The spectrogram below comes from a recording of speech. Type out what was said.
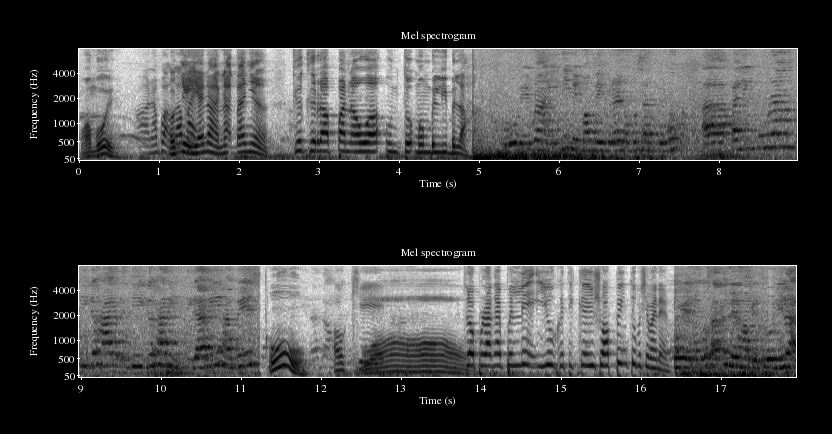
Amboi. Ha, nampak Okey. Yana nak tanya. Kekerapan awak untuk membeli belah. Oh memang ini memang favourite nombor satu. Uh, paling kurang tiga hari, tiga hari, tiga hari habis. Oh. Okey. Wow. So perangai pelik you ketika you shopping tu macam mana? Oh, yang nombor satu memang ambil troli lah.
